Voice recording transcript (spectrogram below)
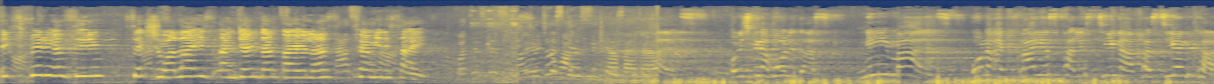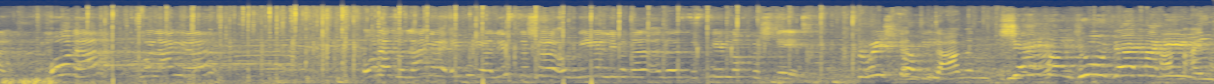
experiencing sexualized and gender violence, feminicide. Und ich wiederhole das, niemals ohne ein freies Palästina passieren kann. Oder solange, oder solange imperialistische und neoliberale Noch besteht. Denn die Damen hier haben einen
